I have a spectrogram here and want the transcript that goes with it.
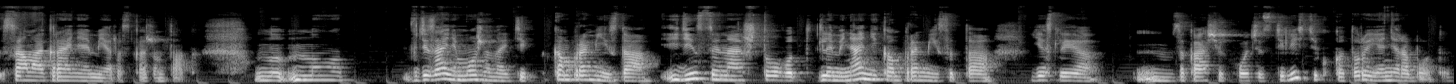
Самая крайняя мера, скажем так. Но, но в дизайне можно найти компромисс, да. Единственное, что вот для меня не компромисс, это если заказчик хочет стилистику, которой я не работаю.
